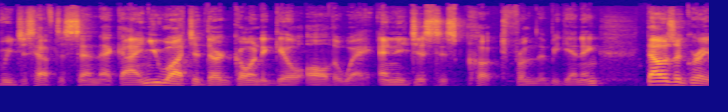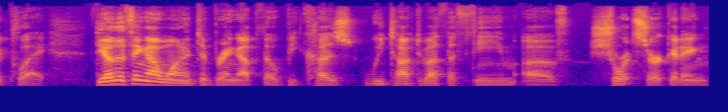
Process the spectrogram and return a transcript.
we just have to send that guy. And you watch it, they're going to Gill all the way, and he just is cooked from the beginning. That was a great play. The other thing I wanted to bring up, though, because we talked about the theme of short circuiting,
